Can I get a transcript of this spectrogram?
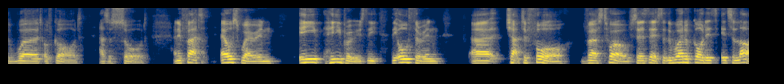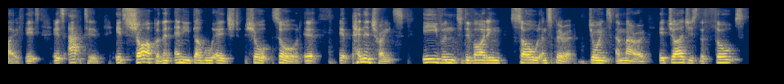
The word of God as a sword. And in fact, elsewhere in Hebrews, the, the author in uh, chapter 4 verse 12 says this that the word of god is it's alive it's it's active it's sharper than any double-edged short sword it it penetrates even to dividing soul and spirit joints and marrow. It judges the thoughts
